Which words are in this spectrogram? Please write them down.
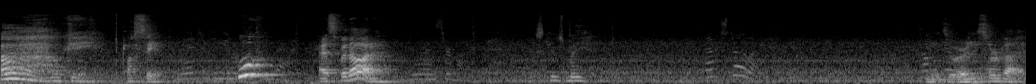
Ah, ok. Passei. Uh! Essa foi da hora. Excuse me? Endure and survive.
